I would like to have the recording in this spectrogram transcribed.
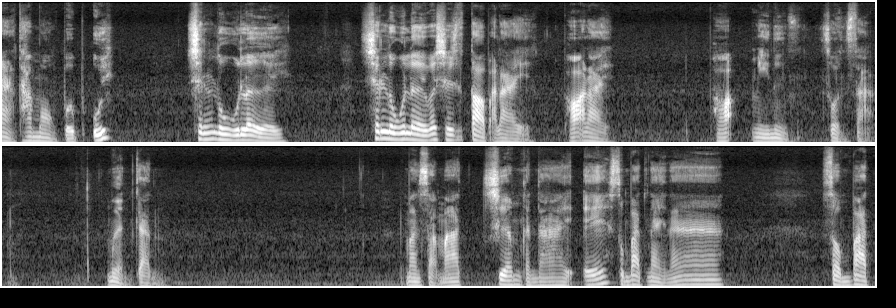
อะถ้ามองปุ๊บ อุ๊ย ฉันรู้เลย ฉันรู้เลยว่าฉันจะตอบอะไร เพราะอะไร เพราะมีหนึ่งส่วนสามเหมือนกัน มันสามารถเชื่อมกันได้ เอ๊ะ สมบัติไหนนะ สมบัติ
